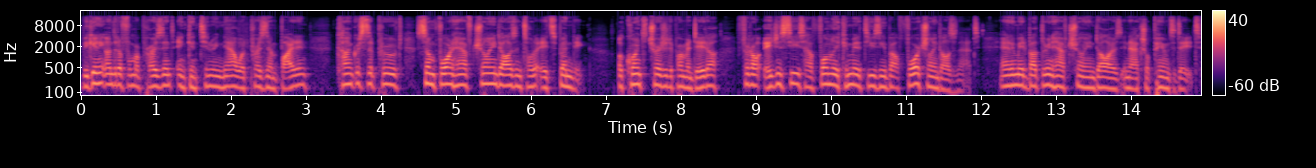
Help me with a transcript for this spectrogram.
Beginning under the former president and continuing now with President Biden, Congress has approved some $4.5 trillion in total aid spending. According to Treasury Department data, federal agencies have formally committed to using about $4 trillion in that, and have made about $3.5 trillion in actual payments to date.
